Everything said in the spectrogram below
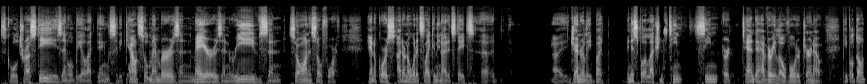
school trustees and we'll be electing city council members and mayors and reeves and so on and so forth. And of course, I don't know what it's like in the United States uh, uh, generally, but municipal elections team, seem or tend to have very low voter turnout. People don't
